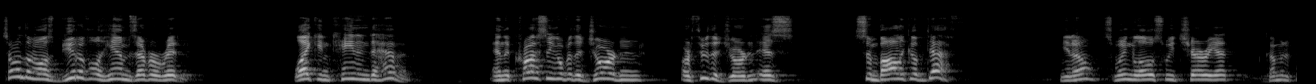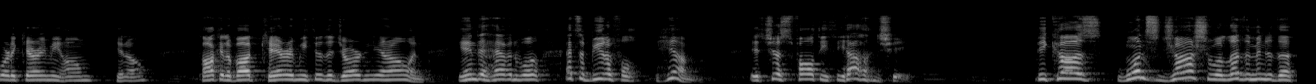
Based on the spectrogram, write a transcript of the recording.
Some of the most beautiful hymns ever written liken Canaan to heaven. And the crossing over the Jordan or through the Jordan is symbolic of death. You know, swing low, sweet chariot, coming for to carry me home, you know, talking about carrying me through the Jordan, you know, and into heaven. Well, that's a beautiful hymn. It's just faulty theology. Because once Joshua led them into the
